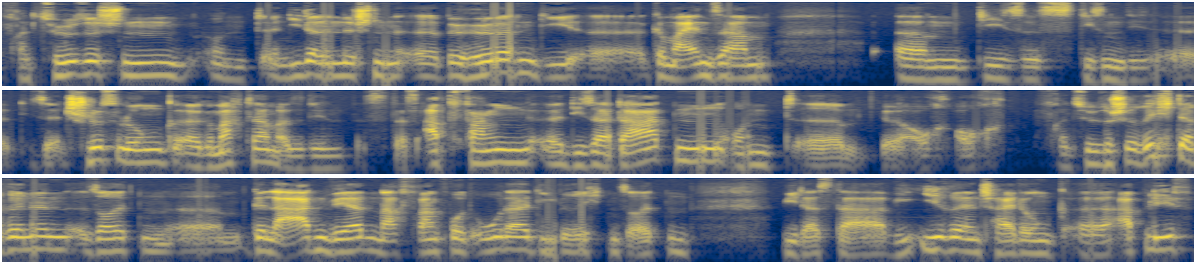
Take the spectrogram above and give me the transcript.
französischen und äh, niederländischen äh, Behörden, die äh, gemeinsam ähm, dieses, diesen, die, äh, diese Entschlüsselung äh, gemacht haben, also den, das, das Abfangen äh, dieser Daten und äh, auch, auch französische Richterinnen sollten äh, geladen werden nach Frankfurt oder die berichten sollten, wie das da, wie ihre Entscheidung äh, ablief.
